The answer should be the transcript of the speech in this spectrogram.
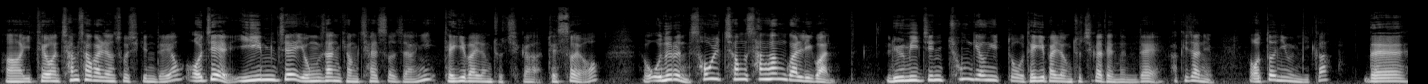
어, 이태원 참사 관련 소식인데요. 어제 이임재 용산 경찰서장이 대기 발령 조치가 됐어요. 오늘은 서울청 상황관리관 류미진 총경이 또 대기 발령 조치가 됐는데 박 기자님 어떤 이유입니까? 네.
